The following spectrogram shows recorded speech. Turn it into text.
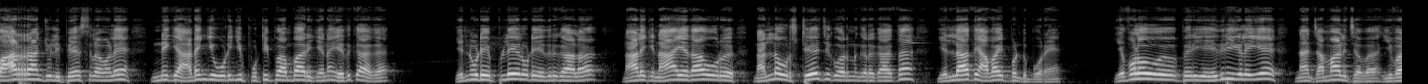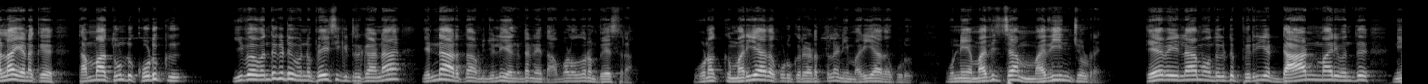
பாடுறான்னு சொல்லி பேசுகிறவங்களே இன்றைக்கி அடங்கி ஒடுங்கி புட்டிப்பாம்பாக இருக்கேன்னா எதுக்காக? என்னுடைய பிள்ளைகளுடைய எதிர்காலம் நாளைக்கு நான் ஏதாவது ஒரு நல்ல ஒரு ஸ்டேஜுக்கு வரணுங்கிறக்காக தான் எல்லாத்தையும் அவாய்ட் பண்ணிட்டு போகிறேன் எவ்வளோ பெரிய எதிரிகளையே நான் சமாளித்தவ இவெல்லாம் எனக்கு தம்மா தூண்டு கொடுக்கு. இவ வந்துக்கிட்டு இன்னும் பேசிக்கிட்டு இருக்கான்னா என்ன அர்த்தம் அப்படின்னு சொல்லி என்கிட்ட நேற்று அவ்வளோ தூரம் பேசுகிறான் உனக்கு மரியாதை கொடுக்குற இடத்துல நீ மரியாதை கொடு. உன்னைய மதித்தா மதின்னு சொல்கிறேன் தேவையில்லாமல் வந்துக்கிட்டு பெரிய டான் மாதிரி வந்து நீ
